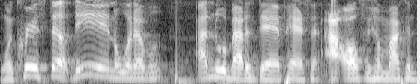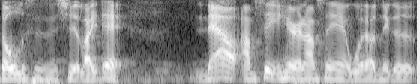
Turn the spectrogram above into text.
when Chris stepped in or whatever, I knew about his dad passing. I offered him my condolences and shit like that. Now I'm sitting here and I'm saying, well, nigga,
